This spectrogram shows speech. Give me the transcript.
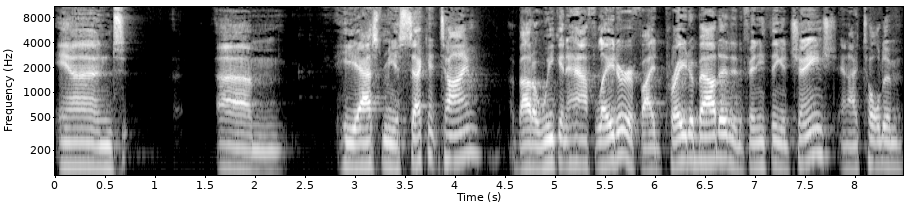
And um, he asked me a second time, about a week and a half later, if I'd prayed about it and if anything had changed, and I told him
